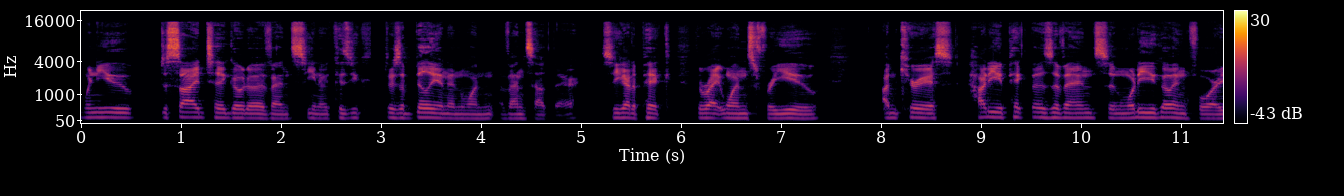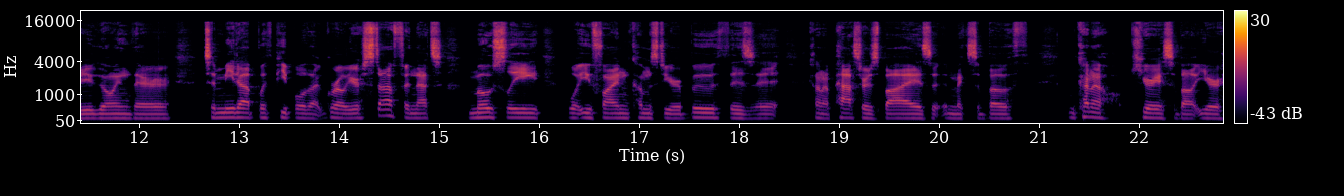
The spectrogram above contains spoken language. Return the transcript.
when you decide to go to events, you know, because there's a billion and one events out there, so you got to pick the right ones for you. I'm curious, how do you pick those events and what are you going for? Are you going there to meet up with people that grow your stuff? And that's mostly what you find comes to your booth? Is it kind of passersby? Is it a mix of both? I'm kind of curious about your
